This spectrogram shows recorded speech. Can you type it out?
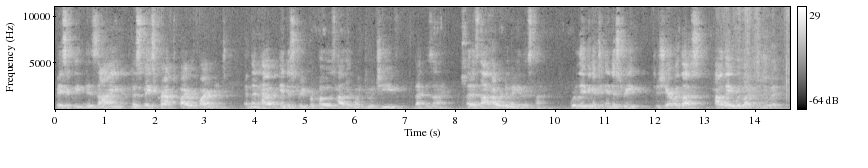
basically design the spacecraft by requirement and then have industry propose how they're going to achieve that design. That is not how we're doing it this time. We're leaving it to industry to share with us how they would like to do it.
